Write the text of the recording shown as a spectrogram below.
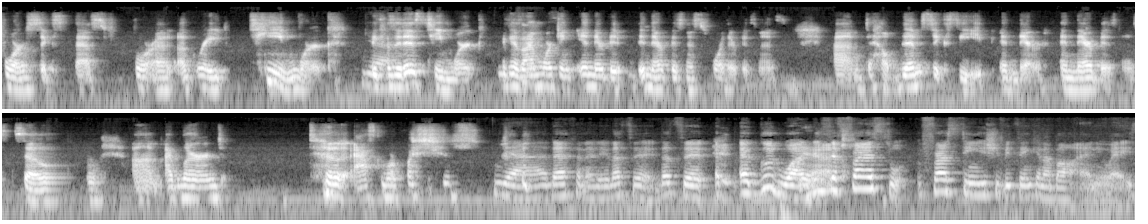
for success for a, a great teamwork because it is teamwork because i'm working in their in their business for their business um, to help them succeed in their in their business. So um, i've learned to ask more questions. Yeah definitely. That's it. That's it. A, a good one. Yeah. it's the first first thing you should be thinking about anyways.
